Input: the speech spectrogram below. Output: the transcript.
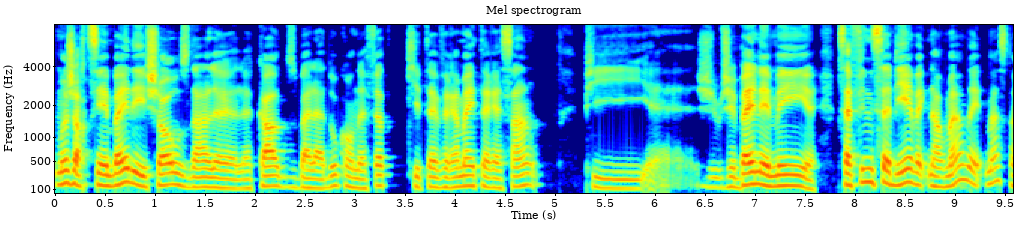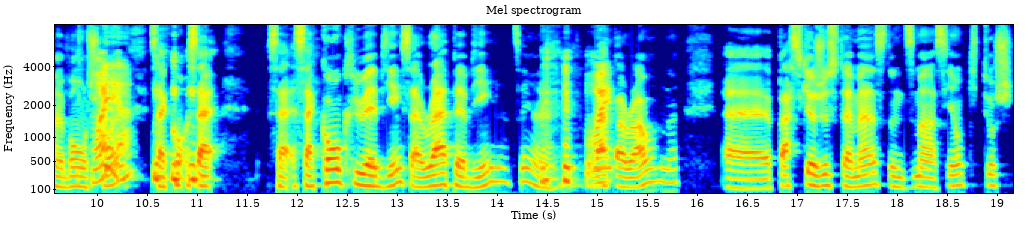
moi, je retiens bien des choses dans le, cadre du balado qu'on a fait qui étaient vraiment intéressantes. Puis euh, j'ai bien aimé. Ça finissait bien avec Normand, honnêtement. C'est un bon choix. Hein? ça, ça, ça, concluait bien, ça rappait bien, tu sais, un wrap around, euh, parce que justement, c'est une dimension qui touche,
